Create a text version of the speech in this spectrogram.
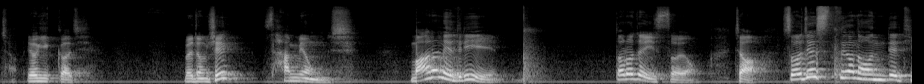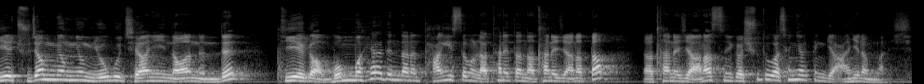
자, 여기까지. 몇 형식? 3형식. 많은 애들이 떨어져 있어요. 자, suggest가 나왔는데 뒤에 주장 명령 요구 제한이 나왔는데 뒤에가 뭐뭐 해야 된다는 당위성을 나타냈다 나타내지 않았다? 나타내지 않았으니까 슈드가 생략된 게 아니란 말이지.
